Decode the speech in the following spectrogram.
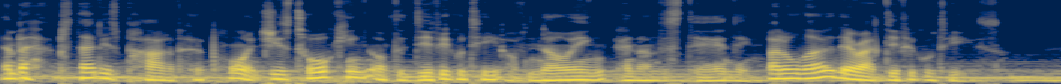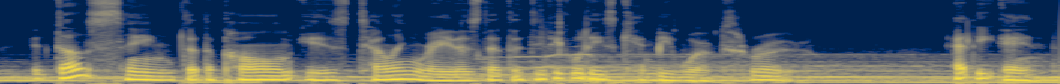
And perhaps that is part of her point. She is talking of the difficulty of knowing and understanding. But although there are difficulties, it does seem that the poem is telling readers that the difficulties can be worked through. At the end,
